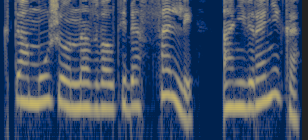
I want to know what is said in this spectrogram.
«К тому же он назвал тебя Салли, а не Вероника».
